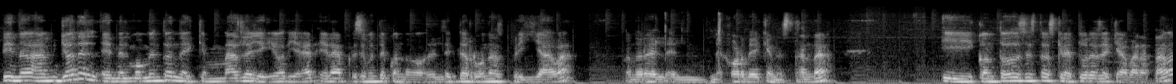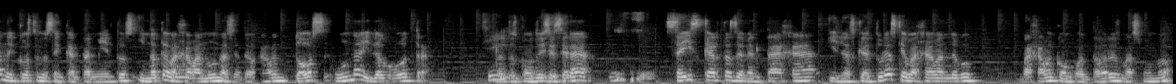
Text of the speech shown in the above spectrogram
Sí, no, yo en el, en el momento en el que más la llegué a odiar era precisamente cuando el deck de runas brillaba, cuando era el, el mejor deck en estándar. Y con todas estas criaturas de que abarataban el costo de los encantamientos y no te bajaban una, sino te bajaban dos, una y luego otra. Entonces, como tú dices, era seis cartas de ventaja y las criaturas que bajaban luego bajaban con contadores más uno.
